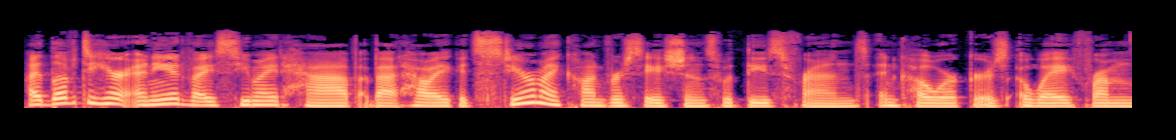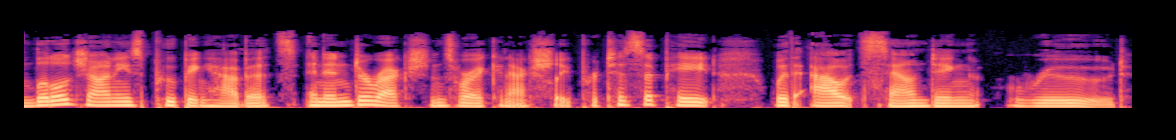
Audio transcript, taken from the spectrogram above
I'd love to hear any advice you might have about how I could steer my conversations with these friends and coworkers away from little Johnny's pooping habits and in directions where I can actually participate without sounding rude.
